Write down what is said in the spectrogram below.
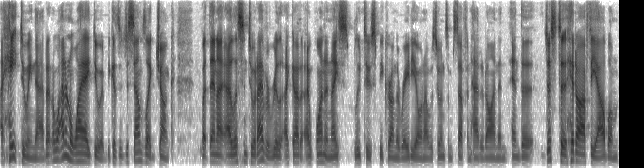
I hate doing that. I don't, I don't know why I do it because it just sounds like junk. But then I, I listened to it. I have a really, I got, I won a nice Bluetooth speaker on the radio, and I was doing some stuff and had it on, and and the just to hit off the album.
